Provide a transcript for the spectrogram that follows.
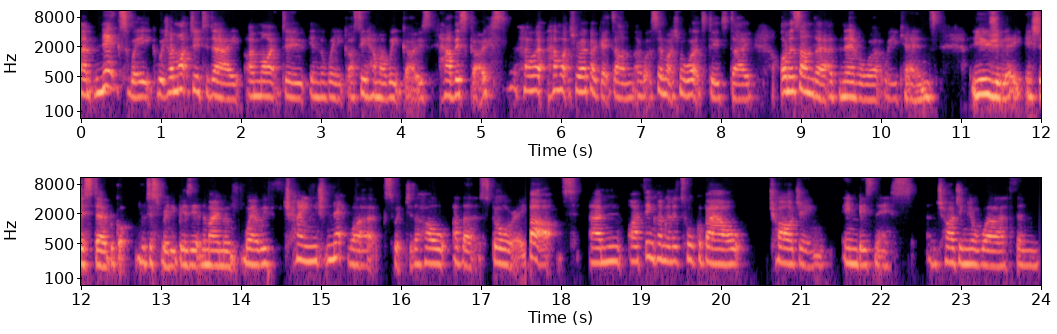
Um, next week, which I might do today, I might do in the week. I'll see how my week goes, how this goes, how how much work I get done. I've got so much more work to do today. On a Sunday, I'd never work weekends usually it's just uh, we've got we're just really busy at the moment where we've changed networks which is a whole other story but um i think i'm going to talk about charging in business and charging your worth and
